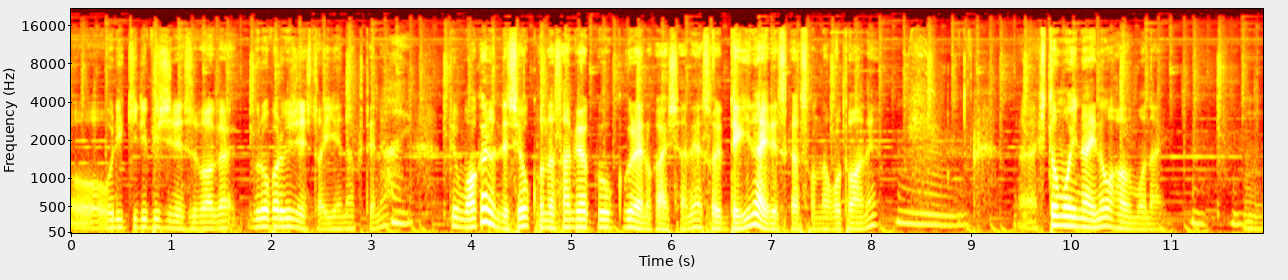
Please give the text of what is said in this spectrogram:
お売り切りビジネスはがグローバルビジネスとは言えなくてね、はい。でも分かるんですよ。こんな300億ぐらいの会社ね。それできないですか？らそんなことはね。うん。えー人もいないノウハウもない、うん。うん、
